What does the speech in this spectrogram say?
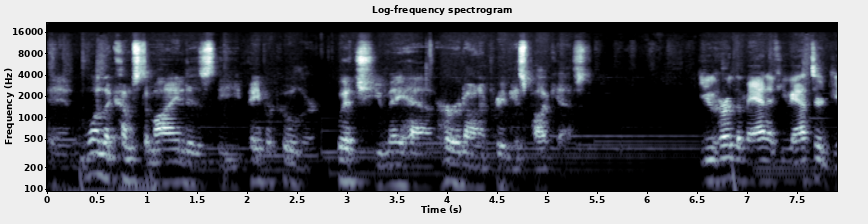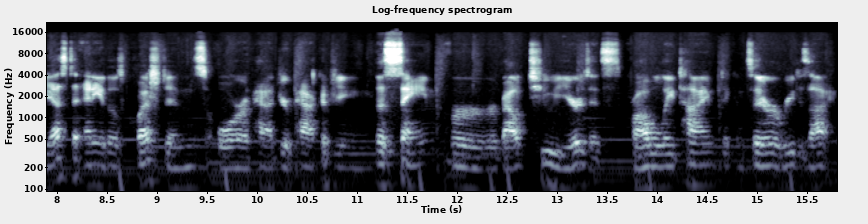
And one that comes to mind is the paper cooler, which you may have heard on a previous podcast you heard the man. If you answered yes to any of those questions or have had your packaging the same for about two years, it's probably time to consider a redesign.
